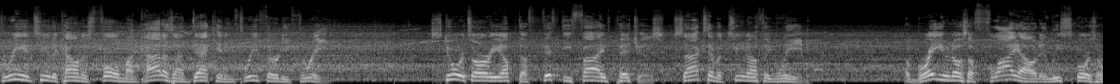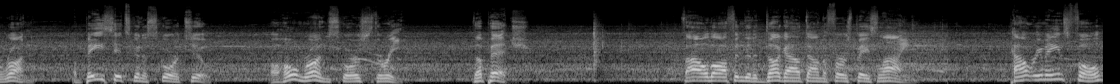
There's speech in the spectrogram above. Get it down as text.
Three and two, the count is full. Moncada's on deck hitting 333. Stewart's already up to 55 pitches. Sox have a 2 0 lead. Abreu knows a flyout at least scores a run. A base hit's going to score two. A home run scores three. The pitch. Fouled off into the dugout down the first base line. Count remains full.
